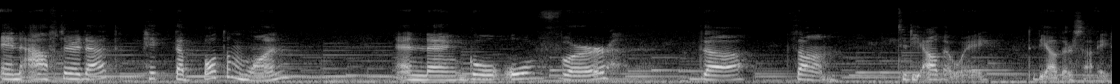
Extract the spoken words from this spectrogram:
And after that pick the bottom one and then go over the thumb to the other way, to the other side,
